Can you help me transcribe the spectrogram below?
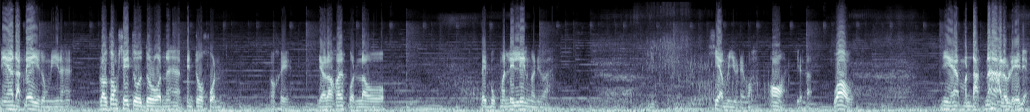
เนี่ยดักแด้อยู่ตรงนี้นะฮะ เราต้องใช้ตัวโดรนนะฮะ เป็นตัวขน โอเค เดี๋ยวเราค่อยขนเรา ไปบุกมันเล่นๆก่อนดีกว่าเชี่ยมันอยู่ไหนวะอ๋อเดี๋ยวละว้าวนี่ฮะมันดักหน้าเราเลยเนี่ย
